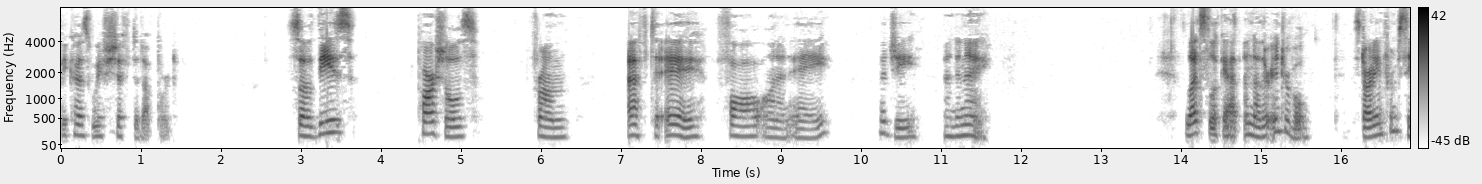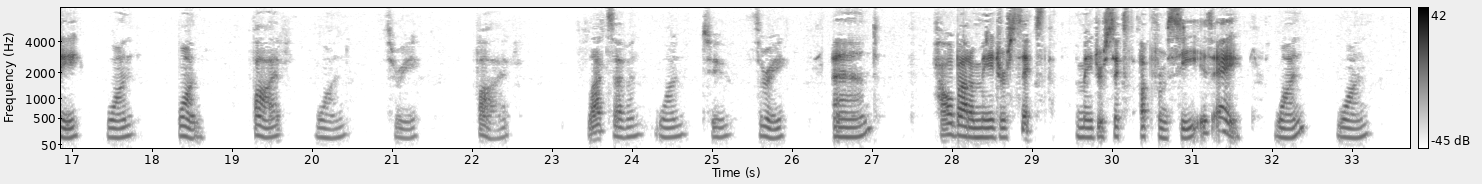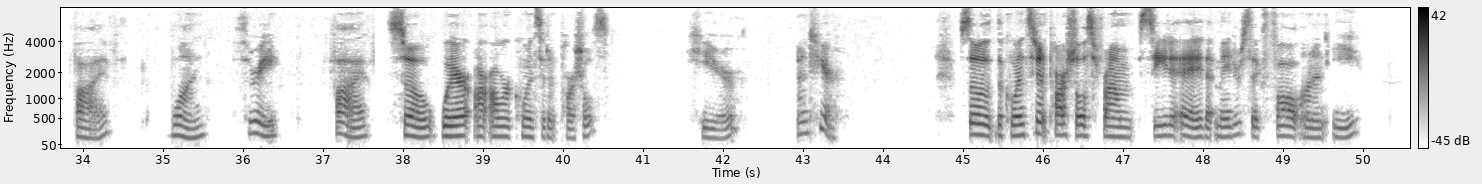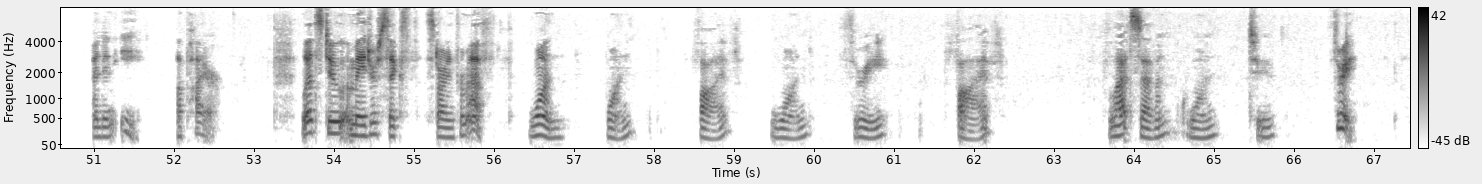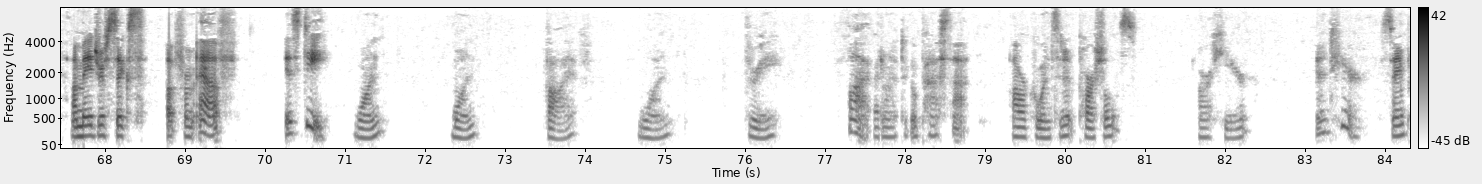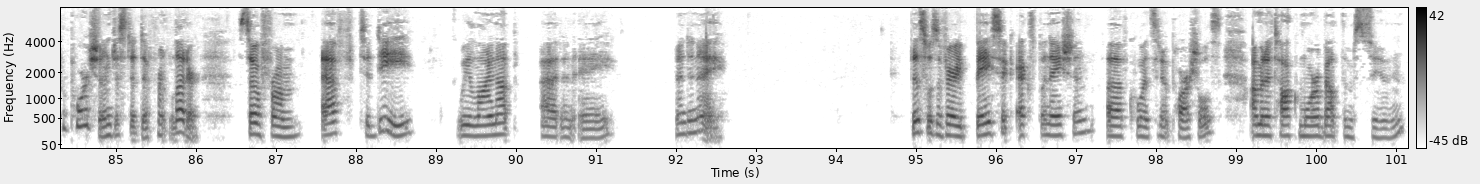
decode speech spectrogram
because we've shifted upward. So these partials from F to A fall on an A, a G, and an A. Let's look at another interval, starting from C, 1, 1, 5, 1, 3, 5, flat 7, 1, 2, 3, and how about a major sixth? A major sixth up from C is A, 1, 1, 5, 1, 3, 5. So where are our coincident partials? Here and here. So the coincident partials from C to A, that major sixth, fall on an E and an E up higher. Let's do a major sixth starting from F. 1, 1, 5, 1, 3, 5, flat 7, 1, 2, 3. A major sixth up from F is D. 1, 1, 5, 1, 3, 5. I don't have to go past that. Our coincident partials are here and here. Same proportion, just a different letter. So from F to D, we line up at an A and an A. This was a very basic explanation of coincident partials. I'm going to talk more about them soon.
